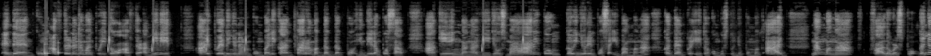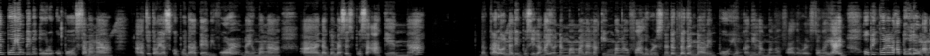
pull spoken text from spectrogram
And then, kung after na naman po ito, after a minute, ay pwede nyo na naman pong balikan para magdagdag po. Hindi lang po sa aking mga videos. Maaari pong gawin nyo rin po sa ibang mga content creator kung gusto nyo pong mag-add ng mga followers po. Ganyan po yung tinuturo ko po sa mga ah, tutorials ko po dati before na yung mga uh, nagme-message po sa akin na nagkaroon na din po sila ngayon ng mga malalaking mga followers. Nadagdagan na rin po yung kanilang mga followers. So, ayan. Hoping po na nakatulong ang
